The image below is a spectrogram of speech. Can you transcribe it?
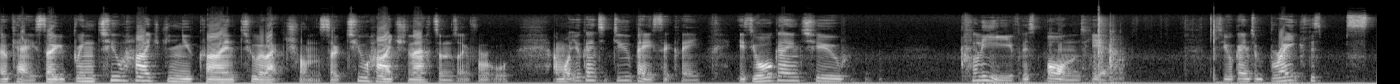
Okay, so you bring two hydrogen nuclei and two electrons, so two hydrogen atoms overall. And what you're going to do basically is you're going to cleave this bond here. So you're going to break this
